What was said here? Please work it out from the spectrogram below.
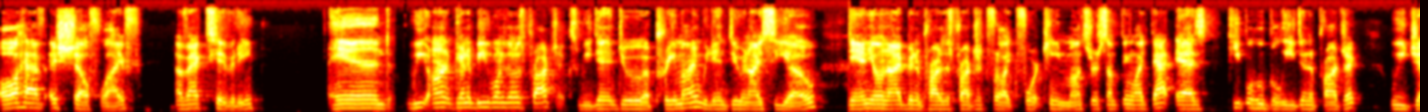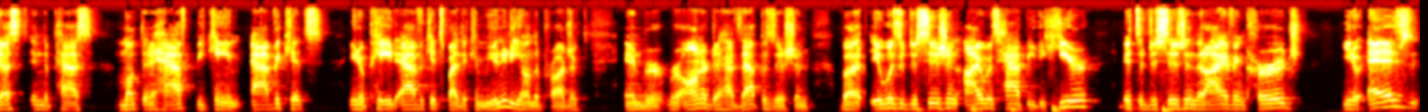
all have a shelf life of activity. And we aren't going to be one of those projects. We didn't do a pre-mine. We didn't do an ICO. Daniel and I have been a part of this project for like 14 months or something like that as people who believed in the project. We just in the past month and a half became advocates, you know, paid advocates by the community on the project. And we're, we're honored to have that position. But it was a decision I was happy to hear. It's a decision that I have encouraged, you know, as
